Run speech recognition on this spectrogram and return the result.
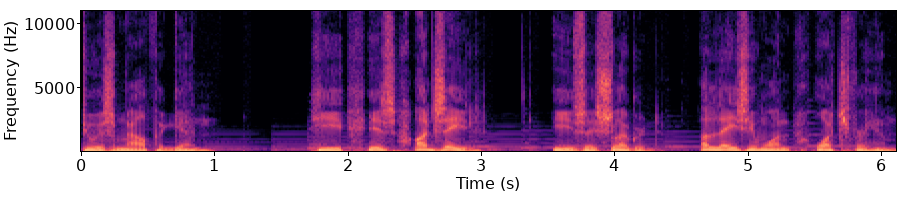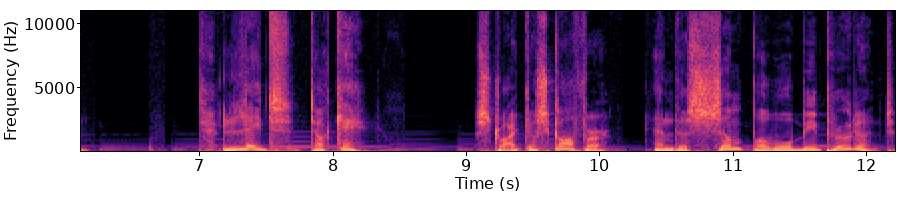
to his mouth again. He is Adzel. He is a sluggard, a lazy one. Watch for him. Late take. Strike a scoffer, and the simple will be prudent.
